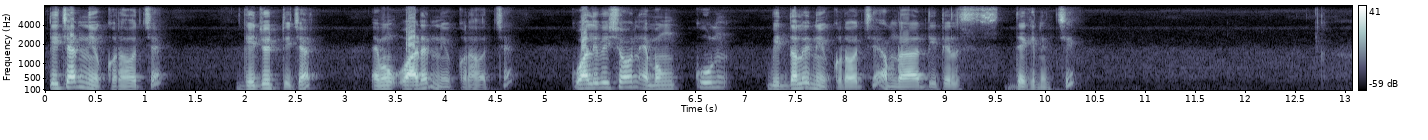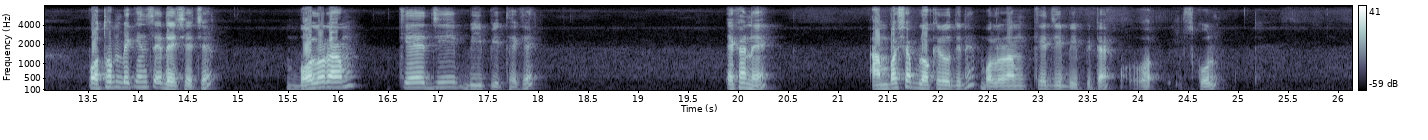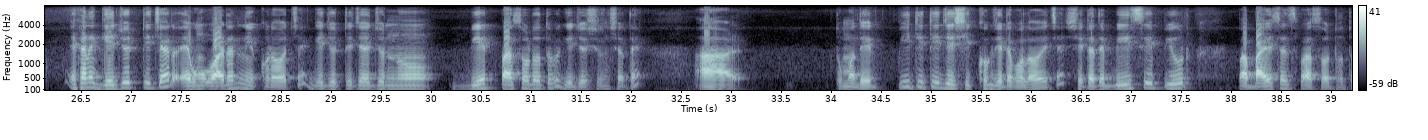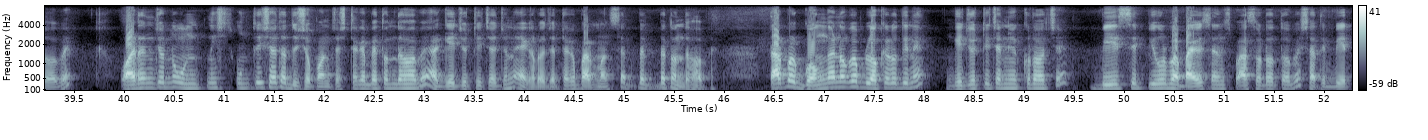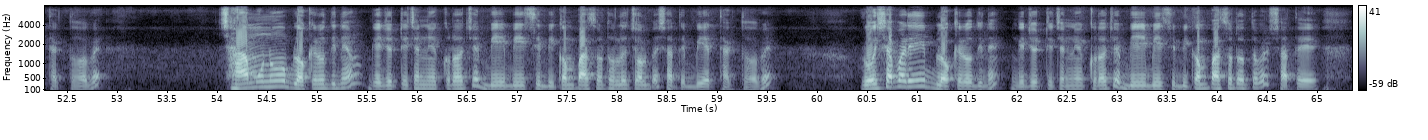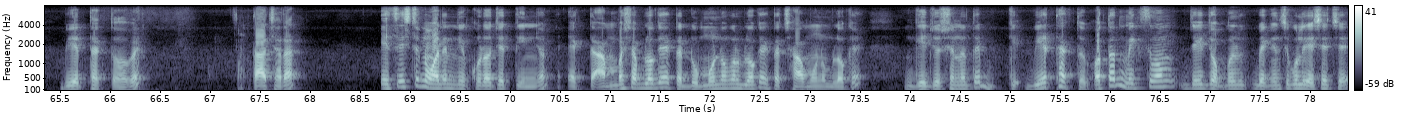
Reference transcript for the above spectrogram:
টিচার নিয়োগ করা হচ্ছে গ্র্যাজুয়েট টিচার এবং ওয়ার্ডেন নিয়োগ করা হচ্ছে। কোয়ালিফিকেশন এবং কোন বিদ্যালয়ে নিয়োগ করা হচ্ছে আমরা ডিটেলস দেখে নিচ্ছি। প্রথম ভ্যাকেন্সি এটা এসেছে বলরাম কেজিবিপি থেকে। এখানে আম্বাসা ব্লকের অধীনে বলরাম কেজিবিপিটা স্কুল। এখানে গ্র্যাজুয়েট টিচার এবং ওয়ার্ডার নিয়োগ করা হচ্ছে। গ্র্যাজুয়েট টিচারের জন্য বিএড পাস আউট হতে হবে গ্র্যাজুয়েশনের সাথে। আর তোমাদের পিটিটি যে শিক্ষক যেটা বলা হয়েছে, সেটাতে বিএসসি পিউর বা বায়োসায়েন্স পাস আউট হতে হবে। ওয়ার্ডেনের জন্য উনিশ উনত্রিশ হাজার দুশো পঞ্চাশ টাকা বেতন দেওয়া হবে, আর গ্র্যাজুয়েট টিচার জন্য এগারো হাজার টাকা পার মান্থ বেতন দেওয়া হবে। তারপর গঙ্গানগর ব্লকের অধীনে গ্র্যাজুয়েট টিচার নিয়োগ করা হচ্ছে। বিএসসি পিওর বা বায়োসায়েন্স পাস আউট হতে হবে, সাথে বিএড থাকতে হবে। ছামুনু ব্লকের অধীনেও গ্র্যাজুয়েট টিচার নিয়োগ করা হচ্ছে। BA BSc BCom pass out হলে চলবে, সাথে বিএড থাকতে হবে। রৈশাবাড়ি ব্লকের অধীনে গ্র্যাজুয়েট টিচার নিয়োগ করা হচ্ছে বি বিএসসি বিকম পাস হতে হবে, সাথে বিএড থাকতে হবে। তাছাড়া অ্যাসিস্ট্যান্ট ওয়ার্ডেন নিয়োগ করা হচ্ছে তিনজন, একটা আম্বাসা ব্লকে, একটা ডুম্বরনগর ব্লকে, একটা ছাউমনু ব্লকে। গ্র্যাজুয়েশনেতে বিএড থাকতে হবে, অর্থাৎ ম্যাক্সিমাম যেই জব ভ্যাকেন্সিগুলি এসেছে,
